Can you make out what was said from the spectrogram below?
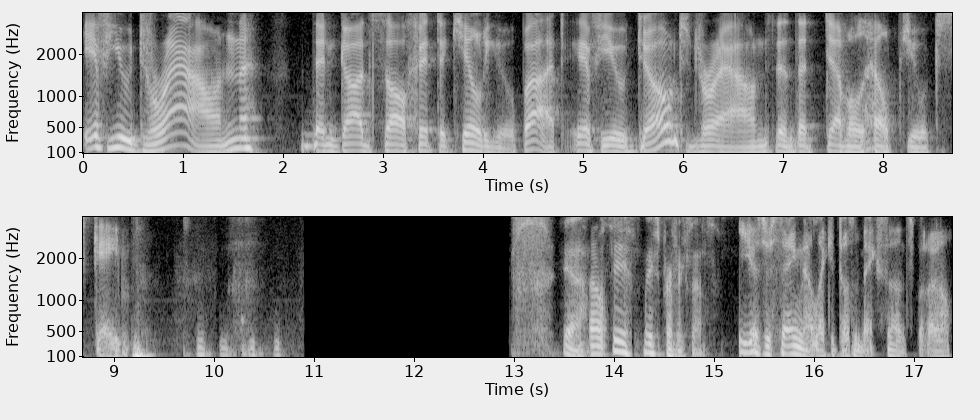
If you drown, then God saw fit to kill you. But if you don't drown, then the devil helped you escape. Yeah. Well- See, makes perfect sense. You guys are saying that like it doesn't make sense, but I don't.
